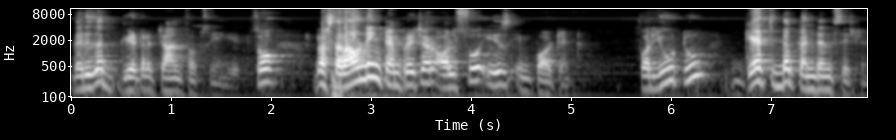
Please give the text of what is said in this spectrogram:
there is a greater chance of seeing it. So, the surrounding temperature also is important for you to get the condensation.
